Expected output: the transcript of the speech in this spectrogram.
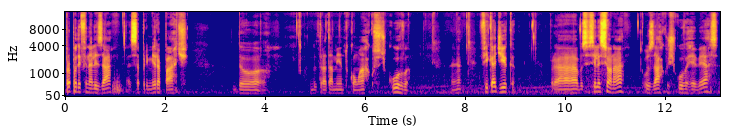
para poder finalizar essa primeira parte do, do tratamento com arcos de curva, né, fica a dica para você selecionar os arcos de curva reversa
